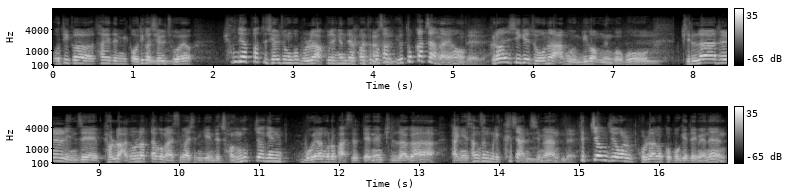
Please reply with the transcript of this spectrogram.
어디가 사야 됩니까? 어디가 제일 좋아요? 현대 아파트 제일 좋은 거 몰라요? 압구정 현대 아파트 그거 사, 이거 똑같잖아요. 네. 그런 식의 조언은 아무 의미가 없는 거고 음. 빌라를 이제 별로 안 올랐다고 말씀하시는 게 이제 전국적인 모양으로 봤을 때는 빌라가 당연히 상승률이 크지 않지만 네. 특정 지역을 골라놓고 보게 되면은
